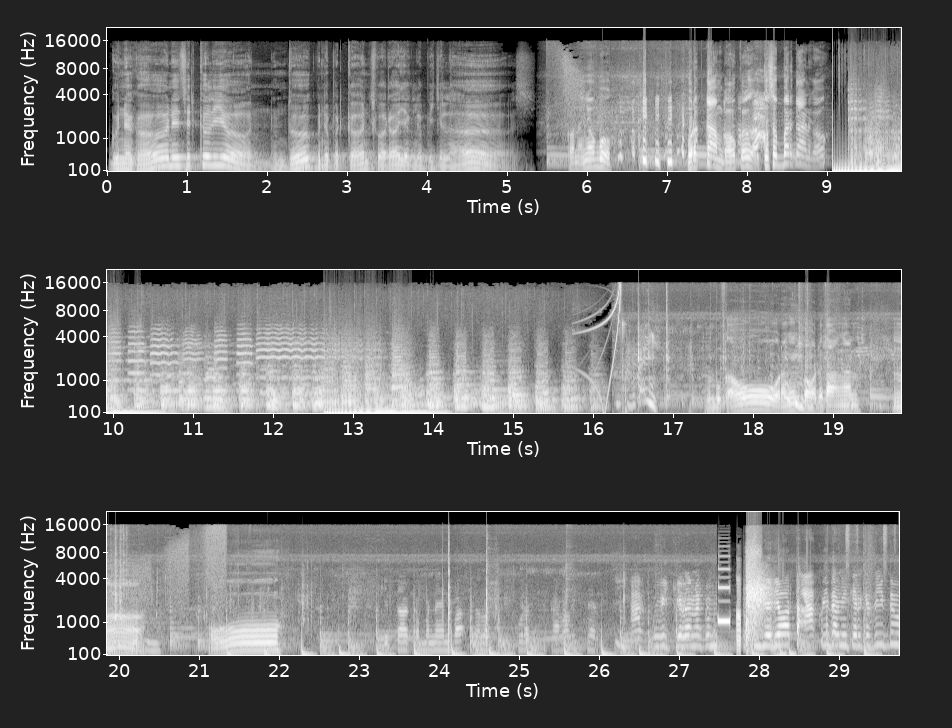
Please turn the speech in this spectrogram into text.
Gunakan headset kalian untuk mendapatkan suara yang lebih jelas. Kau nak nyobo? Ku rekam kau, ku, ku sebarkan kau. Buka ih. Buka oh, orangnya kau ada tangan. Nah. Oh, Kita akan menembak dalam ukuran skala liter. Aku pikiran aku jadi otak aku tidak mikir ke situ.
